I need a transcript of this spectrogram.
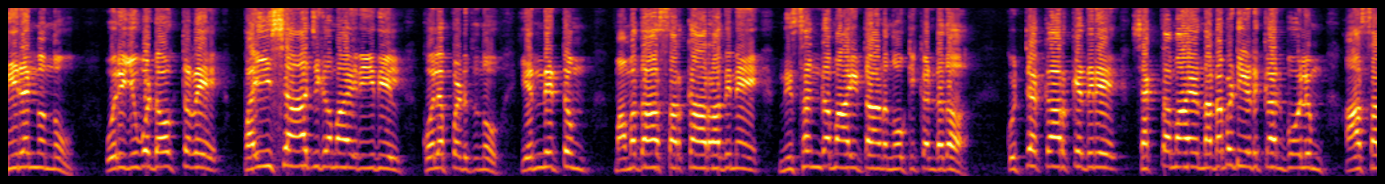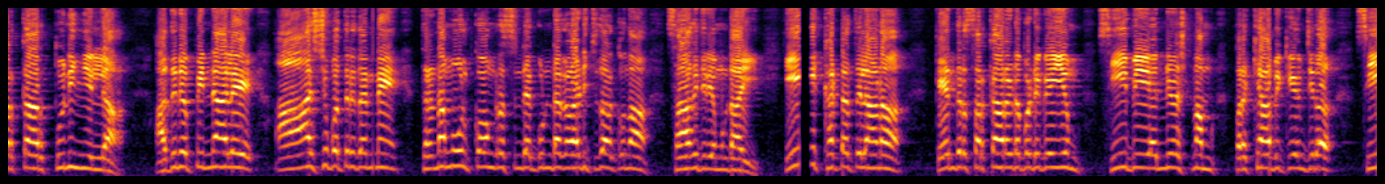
നിരങ്ങുന്നു. ഒരു യുവ ഡോക്ടറെ പൈശാചികമായ രീതിയിൽ കൊലപ്പെടുത്തുന്നു. എന്നിട്ടും മമതാ സർക്കാർ അതിനെ നിസ്സംഗമായിട്ടാണ് നോക്കിക്കണ്ടത്. കുറ്റക്കാർക്കെതിരെ ശക്തമായ നടപടിയെടുക്കാൻ പോലും ആ സർക്കാർ തുനിഞ്ഞില്ല. അതിന് പിന്നാലെ ആ ആശുപത്രി തന്നെ തൃണമൂൽ കോൺഗ്രസിന്റെ ഗുണ്ടകൾ അടിച്ചു തറക്കുന്ന സാഹചര്യമുണ്ടായി. ഈ ഘട്ടത്തിലാണ് കേന്ദ്ര സർക്കാർ ഇടപെടുകയും സി ബി ഐ അന്വേഷണം പ്രഖ്യാപിക്കുകയും ചെയ്ത് സി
